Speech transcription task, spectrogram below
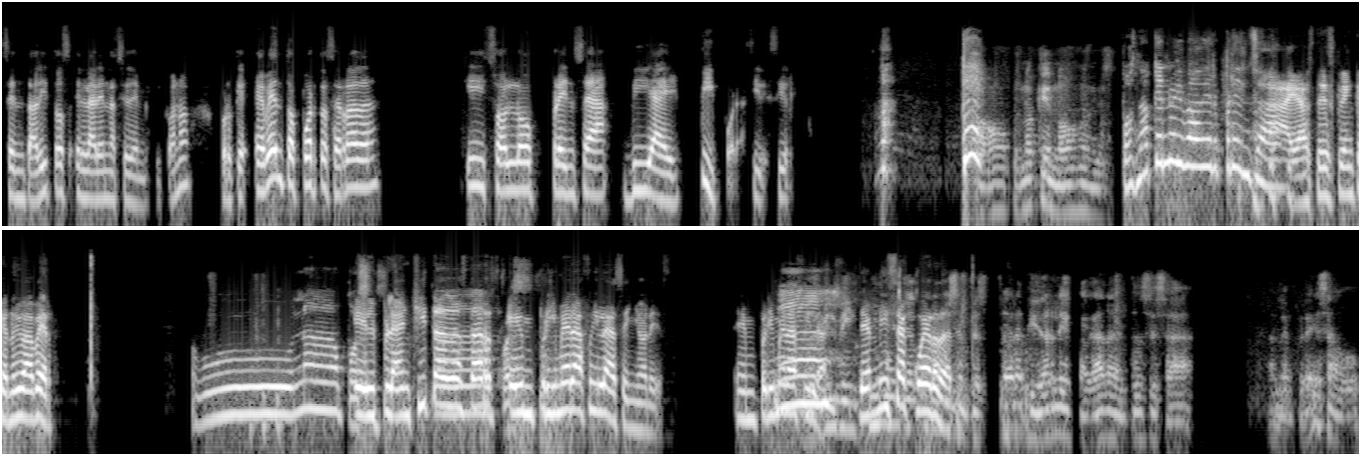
sentaditos en la Arena Ciudad de México, ¿no? Porque evento puerta cerrada, y solo prensa VIP, por así decirlo. ¿Qué? No, pues no que no. Pues no que no iba a haber prensa. Ay, ¿ustedes creen que no iba a haber? Uh, no, pues. El planchita debe estar pues. en primera fila, señores. en primera fila. De mí se acuerdan. Vamos a empezar a tirarle cagada entonces a, a la empresa o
